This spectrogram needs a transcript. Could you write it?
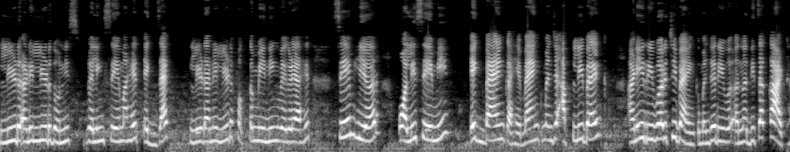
लीड आणि लीड दोन्ही स्पेलिंग सेम आहेत. एक्झॅक्ट लीड आणि लीड फक्त मिनिंग वेगळे आहेत. सेम हिअर पॉलिसेमी एक बँक आहे. बँक म्हणजे आपली बँक आणि रिव्हरची बँक म्हणजे रिव्हर नदीचा काठ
